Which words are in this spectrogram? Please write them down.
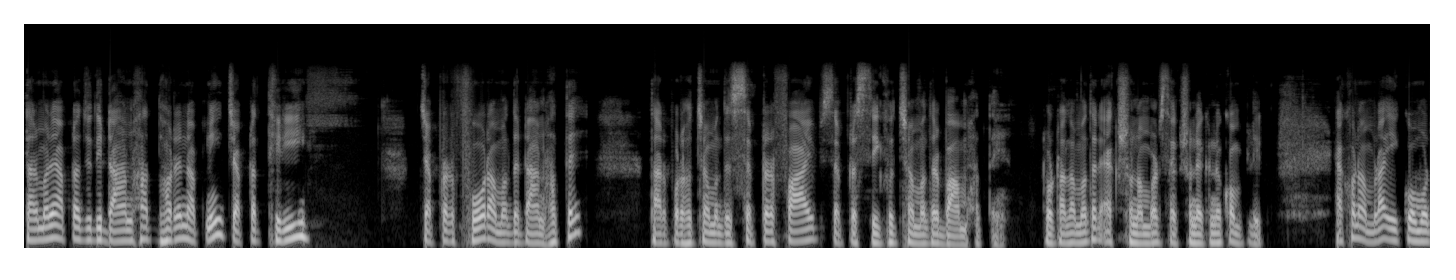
তার মানে আপনার যদি ডান হাত ধরেন আপনি চ্যাপ্টার থ্রি চ্যাপ্টার ফোর আমাদের ডান হাতে, তারপর হচ্ছে আমাদের চ্যাপ্টার ফাইভ চ্যাপ্টার সিক্স হচ্ছে আমাদের বাম হাতে। টোটাল আমাদের একশো নম্বর সেকশন এখানে কমপ্লিট এখন আমরা এই কোমর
